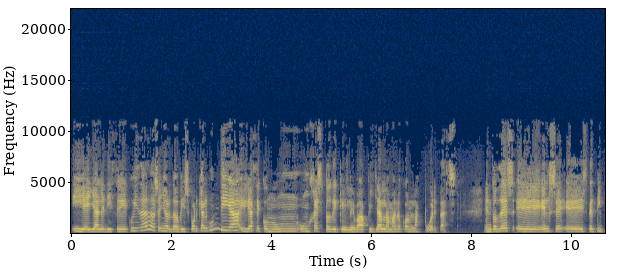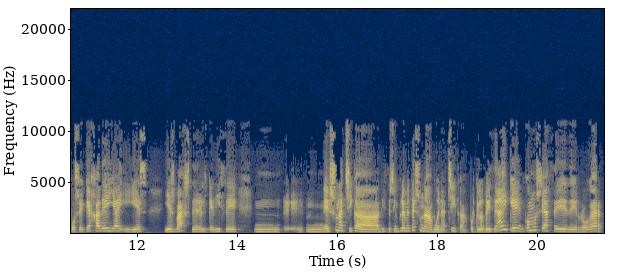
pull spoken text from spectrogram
y ella le dice, cuidado, señor Dovich, porque algún día, y le hace como un, un, gesto de que le va a pillar la mano con las puertas. Entonces, eh, él se, este tipo se queja de ella y es y es Baxter el que dice mm, eh, es una chica, dice simplemente es una buena chica, porque el otro dice, ay, ¿qué, ¿cómo se hace de rogar?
